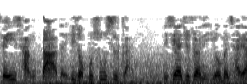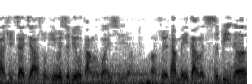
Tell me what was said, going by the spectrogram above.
非常大的一种不舒适感。你现在就算你油门踩下去再加速，因为是六档的关系啊，啊，所以它每档的齿比呢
